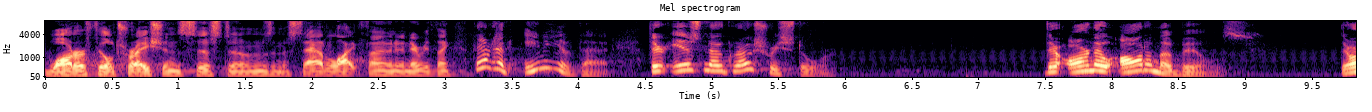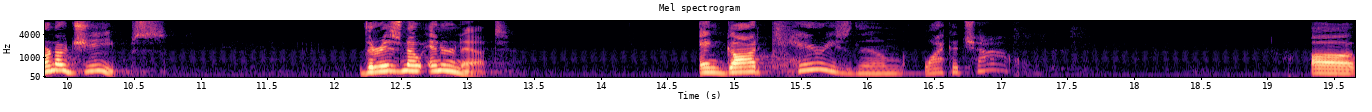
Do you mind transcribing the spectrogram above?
water filtration systems and a satellite phone and everything. They don't have any of that. There is no grocery store. There are no automobiles. There are no Jeeps. There is no internet. And God carries them like a child. Uh,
